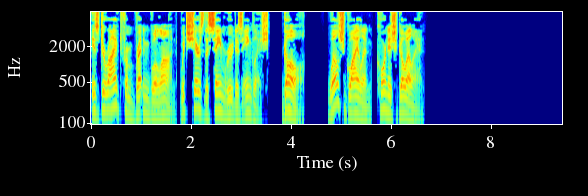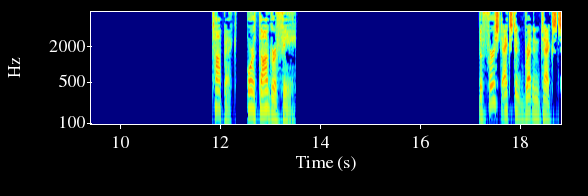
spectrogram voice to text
is derived from Breton guelan, which shares the same root as English gull, Welsh gwylan, Cornish goelan. Orthography The first extant Breton texts,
